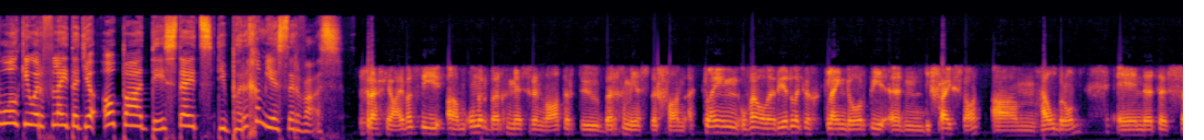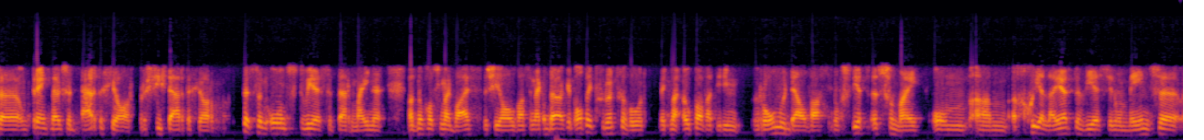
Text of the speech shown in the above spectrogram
voeltjie oorvlei dat jou oupa destyds die burgemeester was. Reg ja, hy was die um, onderburgemeester en later toe burgemeester van 'n klein, ofwel 'n redelike klein dorpie in die Vrystaat, um Helbron. En dit is uh, omtrent nou so 30 jaar, presies 30 jaar tussen ons twee se termyne wat nogals vir my baie spesiaal was. En ek onthou ek het altyd groot geword met my oupa wat hierdie rolmodel was en nog steeds is vir my om um 'n goeie leier te wees en om mense,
